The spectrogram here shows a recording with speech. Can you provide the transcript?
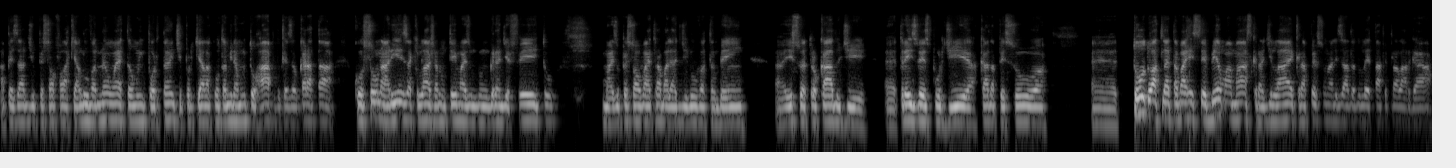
apesar de o pessoal falar que a luva não é tão importante porque ela contamina muito rápido, quer dizer, o cara tá coçou o nariz, aquilo lá já não tem mais um, um grande efeito, mas o pessoal vai trabalhar de luva também. Uh, isso é trocado de é, três vezes por dia, cada pessoa. É, todo atleta vai receber uma máscara de lycra personalizada do Letap para largar.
